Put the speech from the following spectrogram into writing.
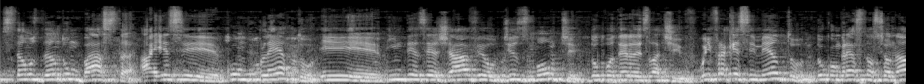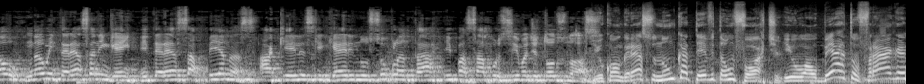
estamos dando um basta a esse completo e indesejável desmonte do Poder Legislativo. O enfraquecimento do Congresso Nacional não interessa a ninguém. Interessa apenas àqueles que querem nos suplantar e passar por cima de todos nós. E o Congresso nunca teve tão forte. E o Alberto Fraga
